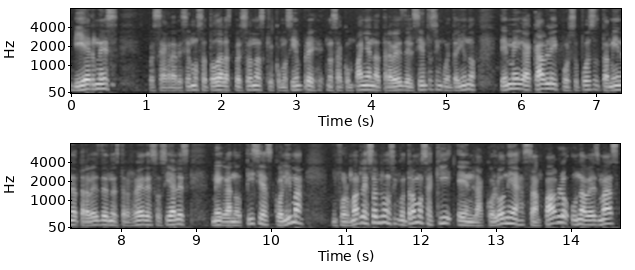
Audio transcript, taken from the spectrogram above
viernes pues agradecemos a todas las personas que como siempre nos acompañan a través del 151 de Mega Cable y por supuesto también a través de nuestras redes sociales Mega Noticias Colima. Informarles, hoy nos encontramos aquí en la colonia San Pablo, una vez más,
